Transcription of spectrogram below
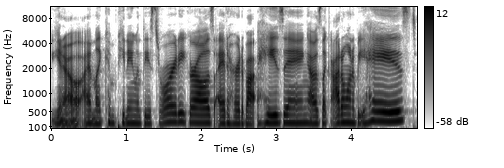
you know, I'm like competing with these sorority girls. I had heard about hazing. I was like, I don't want to be hazed.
